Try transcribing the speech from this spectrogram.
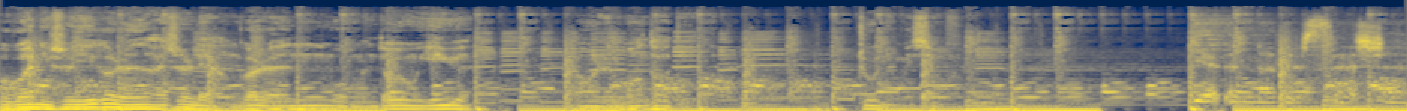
不管你是一个人还是两个人，我们都用音乐帮人帮到底。祝你们幸福。Yet another session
